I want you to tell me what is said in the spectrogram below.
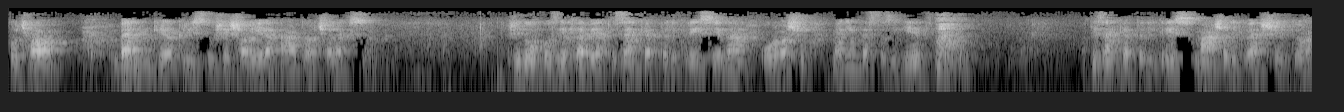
hogyha bennünk él Krisztus és a lélek által cselekszünk. Zsidókhoz írt levél 12. részében olvassuk megint ezt az igét. A 12. rész második versétől.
